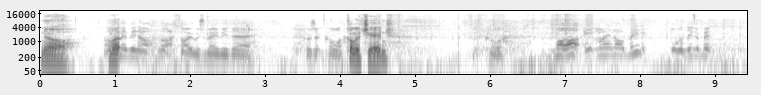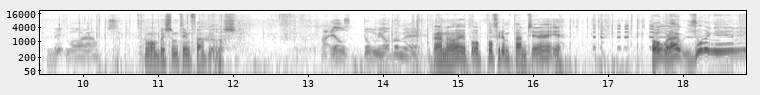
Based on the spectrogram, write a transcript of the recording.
No. Oh, Am I- maybe not. No, I thought it was maybe there. Because it colour. Colour change. Colour. What? it might not be. We'll dig a bit, a bit more out. Come on, be something fabulous. That hill's done me over, mate. I know, you're pu- puffing and panting, aren't you? Oh, we're out, zooming in.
